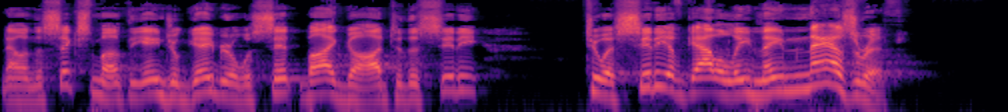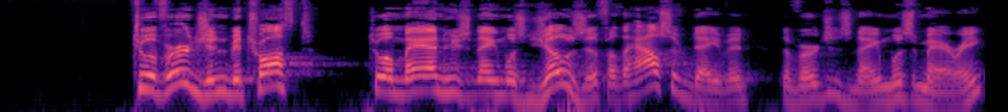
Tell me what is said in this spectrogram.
Now in the sixth month, the angel Gabriel was sent by God to the city, to a city of Galilee named Nazareth, to a virgin betrothed to a man whose name was Joseph of the house of David. The virgin's name was Mary.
